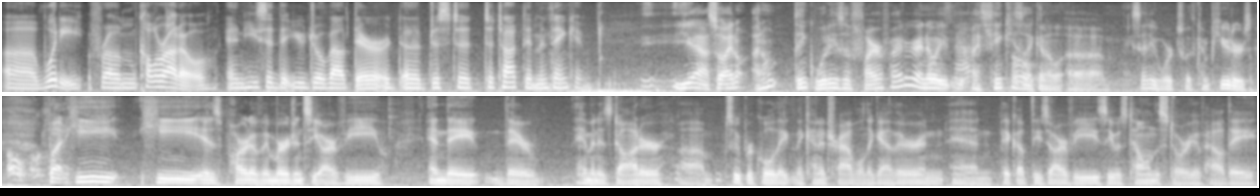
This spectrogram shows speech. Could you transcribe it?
uh, Woody from Colorado, and he said that you drove out there uh, just to, to talk to him and thank him. Yeah, so I don't I don't think Woody's a firefighter. I know Oh, he, he's not? I think he's Oh. like an uh, he said he works with computers. Oh, okay. But he he is part of emergency RV, and they they're him and his daughter um, super cool. They they kind of travel together and and pick up these RVs. He was telling the story of how they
